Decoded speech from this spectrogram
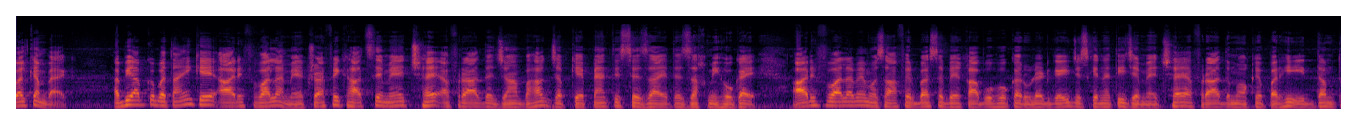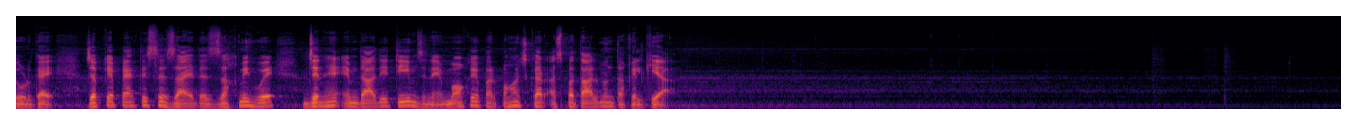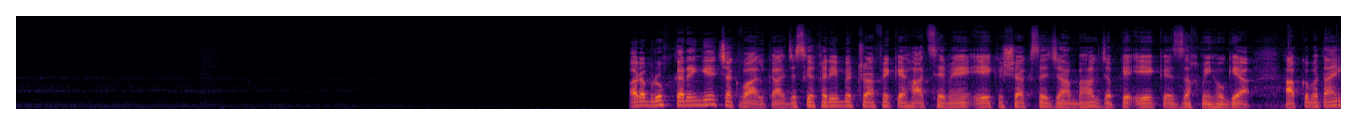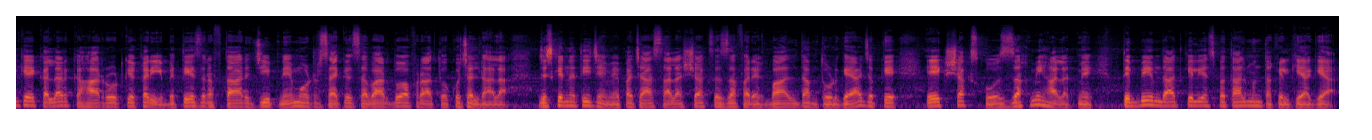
Welcome back. अभी आपको बताएँ कि आरिफ वाला में ट्रैफ़िक हादसे में छः अफराद जाँ बहक, जबकि 35 से जायद जख्मी हो गए। आरिफ वाला में मुसाफिर बस बेकाबू होकर उलट गई, जिसके नतीजे में छः अफराद मौके पर ही दम तोड़ गए, जबकि 35 से जायद जख्मी हुए, जिन्हें इमदादी टीम्स ने मौके पर पहुंचकर अस्पताल मुंतकिल किया। और अब रुख करेंगे चकवाल का, जिसके करीब ट्रैफ़िक के हादसे में एक शख्स जाम बहक जबकि एक जख्मी हो गया। आपको बताएँ कि कलर कहार रोड के करीब तेज रफ्तार जीप ने मोटरसाइकिल सवार दो अफराद को कुचल डाला, जिसके नतीजे में पचास साल शख्स ज़फ़र इकबाल दम तोड़ गया, जबकि एक शख्स को जख्मी हालत में तिब्बी इमदाद के लिए अस्पताल मुंतकिल किया गया।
